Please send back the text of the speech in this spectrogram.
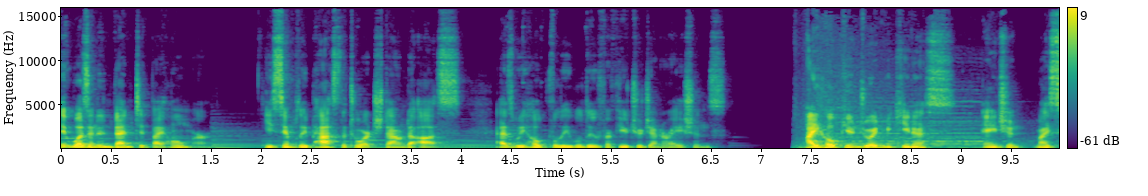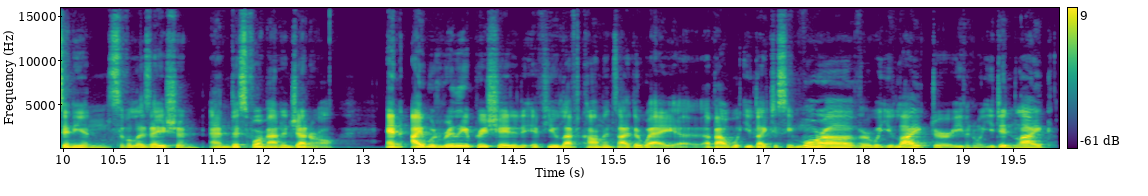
It wasn't invented by Homer. He simply passed the torch down to us, as we hopefully will do for future generations. I hope you enjoyed Mykines, ancient Mycenaean civilization, and this format in general. And I would really appreciate it if you left comments either way uh, about what you'd like to see more of, or what you liked, or even what you didn't like.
